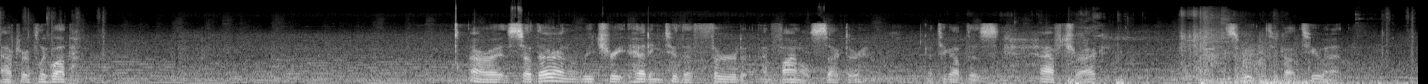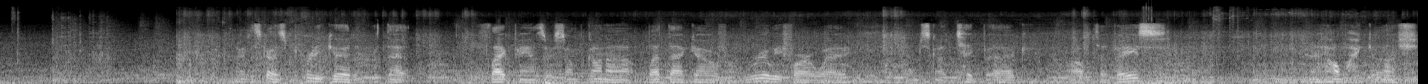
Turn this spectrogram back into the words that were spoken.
after it blew up. Alright, so they're in retreat heading to the third and final sector. Gotta take out this half track. Sweet, took out two in it. Alright, this guy's pretty good with that flak panzer, so I'm gonna let that go from really far away. I'm just gonna take back off to base. And oh my gosh.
